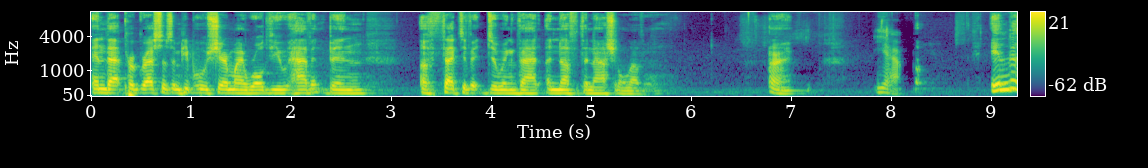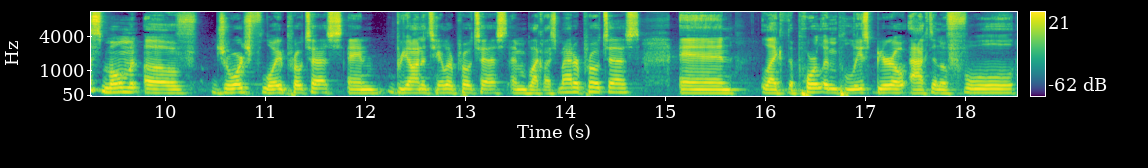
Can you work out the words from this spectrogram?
and that progressives and people who share my worldview haven't been effective at doing that enough at the national level. All right. Yeah. In this moment of George Floyd protests and Breonna Taylor protests and Black Lives Matter protests and like the Portland Police Bureau acting a fool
